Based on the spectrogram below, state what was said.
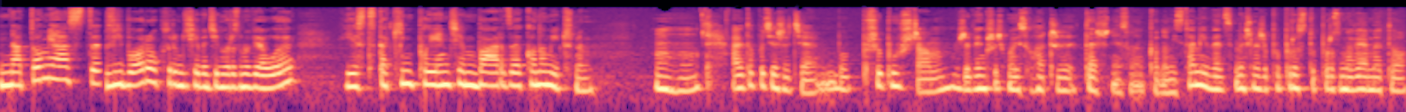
Natomiast WIBOR, o którym dzisiaj będziemy rozmawiały, jest takim pojęciem bardzo ekonomicznym. Mhm. Ale to pocieszę Cię, bo przypuszczam, że większość moich słuchaczy też nie są ekonomistami, więc myślę, że po prostu porozmawiamy to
